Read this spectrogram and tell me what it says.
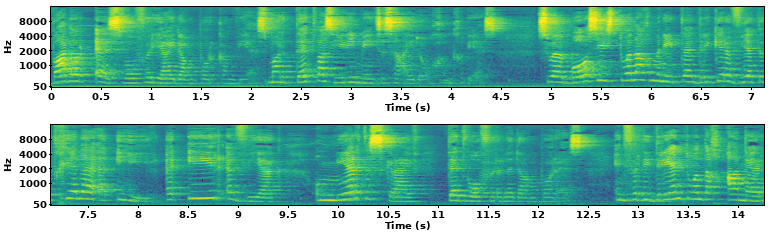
wat daar is waarvoor jy dankbaar kan wees. Maar dit was hierdie mense se uitdaging geweest. So basies 20 minute, 3 keer 'n week, dit gee hulle 'n uur, 'n uur 'n week om neer te skryf dit waarvoor hulle dankbaar is. En vir die 23 ander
